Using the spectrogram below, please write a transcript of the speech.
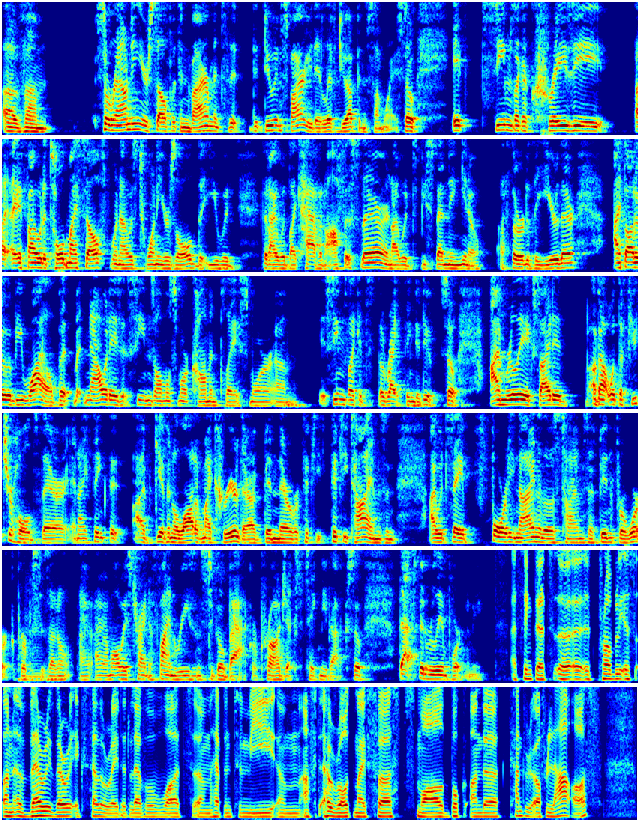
of um, surrounding yourself with environments that that do inspire you. They lift you up in some way. So it seems like a crazy I, if I would have told myself when I was 20 years old that you would, that I would like have an office there and I would be spending, you know, a third of the year there, I thought it would be wild. But, but nowadays it seems almost more commonplace, more, um, it seems like it's the right thing to do. So I'm really excited about what the future holds there. And I think that I've given a lot of my career there. I've been there over 50, 50 times and I would say 49 of those times have been for work purposes. Mm. I don't, I, I'm always trying to find reasons to go back or projects to take me back. So that's been really important to me. I think that uh, it probably is on a very, very accelerated level what um, happened to me um, after I wrote my first small book on the country of Laos,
